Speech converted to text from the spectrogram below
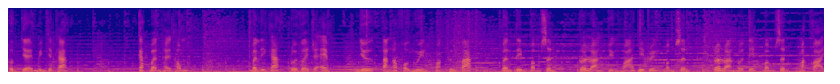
ức chế miễn dịch khác. Các bệnh hệ thống, bệnh lý khác đối với trẻ em như tăng áp phổi nguyên hoặc thứ phát, bệnh tim bẩm sinh, rối loạn chuyển hóa di truyền bẩm sinh, rối loạn nội tiết bẩm sinh mắc phải.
